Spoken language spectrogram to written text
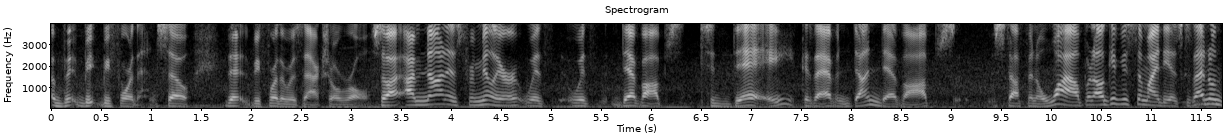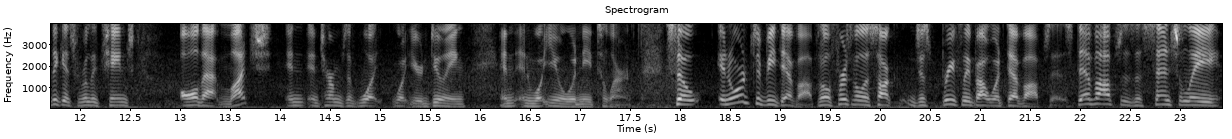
uh, a bit before then. So that before there was the actual role. So I, am not as familiar with with DevOps today because I haven't done DevOps stuff in a while. But I'll give you some ideas because I don't think it's really changed all that much in, in terms of what, what you're doing and, and what you would need to learn. So, in order to be DevOps, well, first of all, let's talk just briefly about what DevOps is. DevOps is essentially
